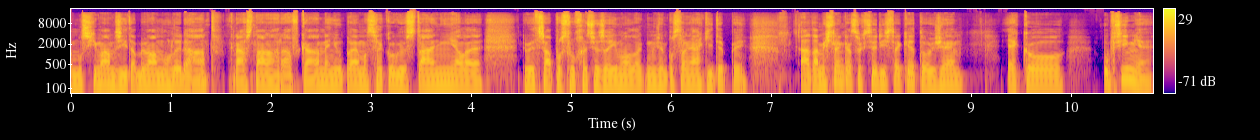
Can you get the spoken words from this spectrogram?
musím vám vzít, aby vám mohli dát. Krásná nahrávka, není úplně moc jako dostání, ale kdyby třeba posluchače zajímalo, tak můžeme poslat nějaký typy. A ta myšlenka, co chci říct, tak je to, že jako upřímně,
